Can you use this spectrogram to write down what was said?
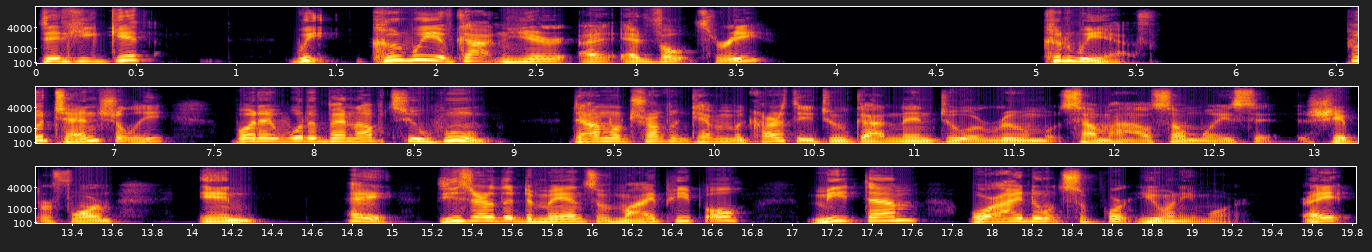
Did he get we could we have gotten here at, at vote 3? Could we have? Potentially, but it would have been up to whom? Donald Trump and Kevin McCarthy to have gotten into a room somehow, some way, shape, or form in, hey, these are the demands of my people. Meet them, or I don't support you anymore right?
